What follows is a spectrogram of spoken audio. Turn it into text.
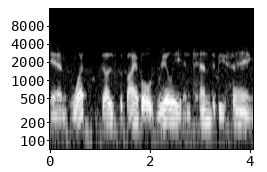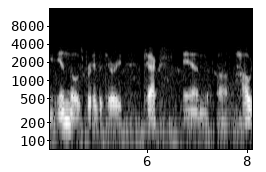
and what does the Bible really intend to be saying in those prohibitory texts, and um, how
